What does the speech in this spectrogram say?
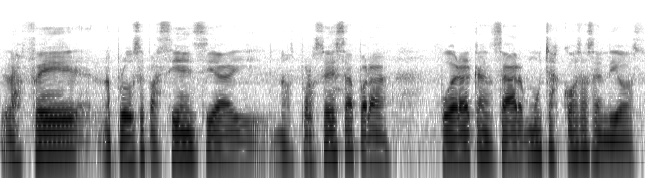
La fe nos produce paciencia y nos procesa para poder alcanzar muchas cosas en Dios.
